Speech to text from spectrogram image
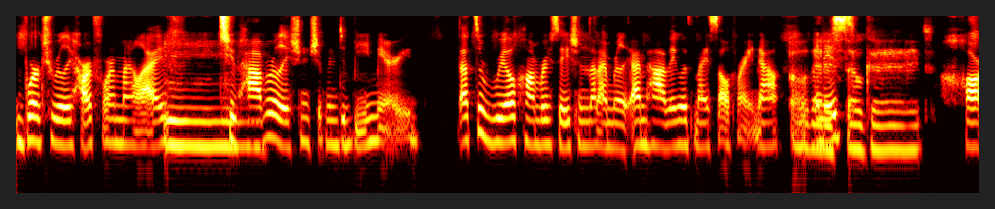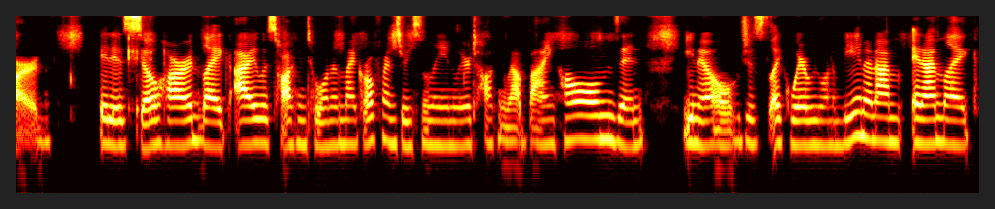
worked really hard for in my life to Mm. have a relationship and to be married that's a real conversation that i'm really i'm having with myself right now Oh, that and is so good. hard it is so hard like i was talking to one of my girlfriends recently and we were talking about buying homes and you know just like where we want to be in and i'm and i'm like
